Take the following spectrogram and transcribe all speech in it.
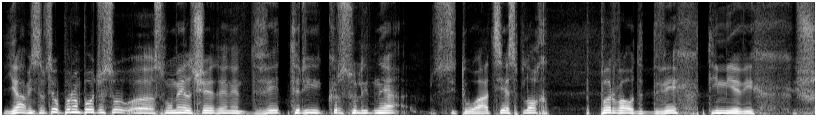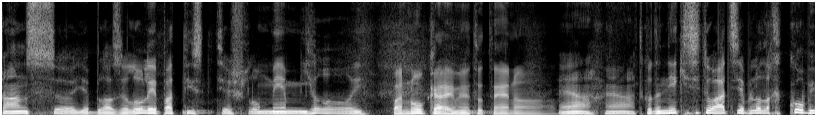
ja, mislim, da v prvem polčasu uh, smo imeli še ene, dve, tri kar solidne situacije. Sploh prva od dveh timjevih šans uh, je bila zelo lepa, tisti je šlo mem. Joj. Pa Nuka je imel tudi eno. Ja, ja, tako da neki situaciji je bilo lahko, bi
